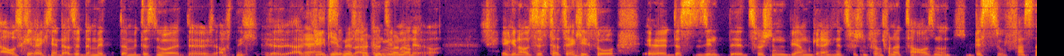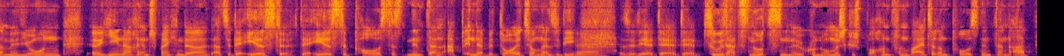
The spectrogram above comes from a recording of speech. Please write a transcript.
ausgerechnet, also damit, damit das nur äh, auch nicht äh, ja, Ergebnis verkünden wir noch. Ja, genau. Es ist tatsächlich so, äh, das sind äh, zwischen, wir haben gerechnet zwischen 500.000 und bis zu fast einer Million, äh, je nach entsprechender, also der erste, der erste Post, das nimmt dann ab in der Bedeutung, also die, ja. also der, der, der Zusatznutzen ökonomisch gesprochen von weiteren Posts nimmt dann ab.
